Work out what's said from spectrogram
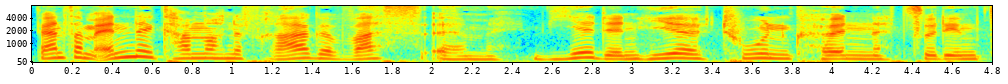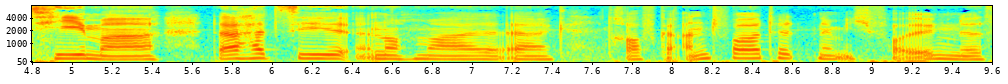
Ganz am Ende kam noch eine Frage, was ähm, wir denn hier tun können zu dem Thema. Da hat sie nochmal äh, drauf geantwortet, nämlich folgendes.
